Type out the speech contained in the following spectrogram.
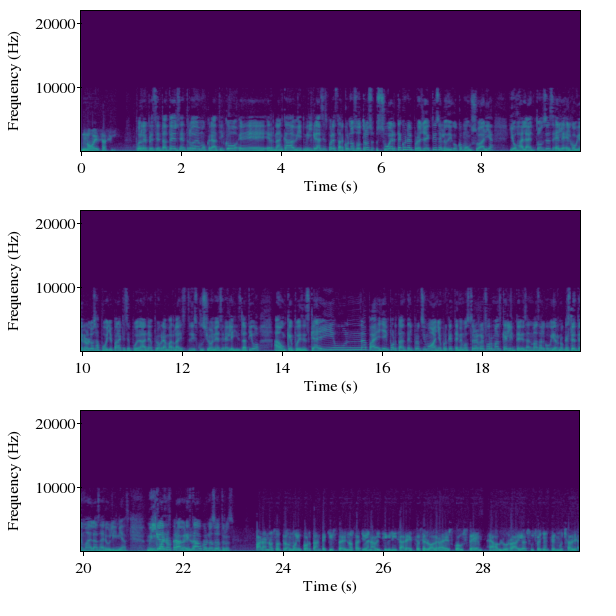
no es así. Pues representante del Centro Democrático, eh, Hernán Cadavid, mil gracias por estar con nosotros. Suerte con el proyecto y se lo digo como usuaria y ojalá entonces el, gobierno los apoye para que se puedan eh, programar las discusiones en el legislativo, aunque pues es que hay una paella importante el próximo año porque tenemos tres reformas que le interesan más al gobierno que este tema de las aerolíneas. Mil gracias por haber estado con nosotros para nosotros es muy importante que ustedes nos ayuden a visibilizar esto. Se lo agradezco a usted, a Blue Radio, a sus oyentes. Muchas gracias.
